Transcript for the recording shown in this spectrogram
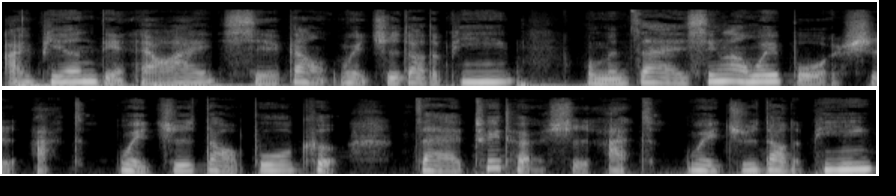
i p n 点 l i 斜杠未知道的拼音。我们在新浪微博是 at 未知道播客，在 Twitter 是 at 未知道的拼音。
